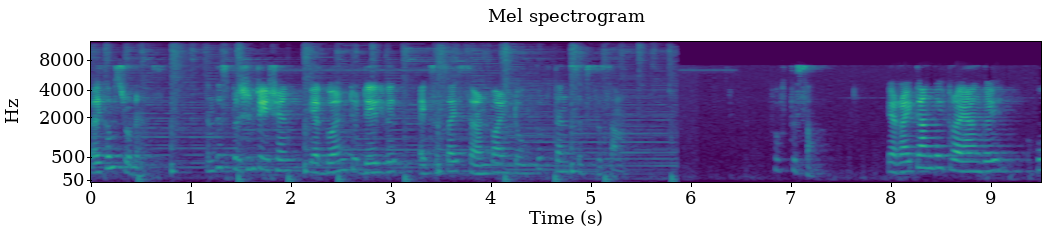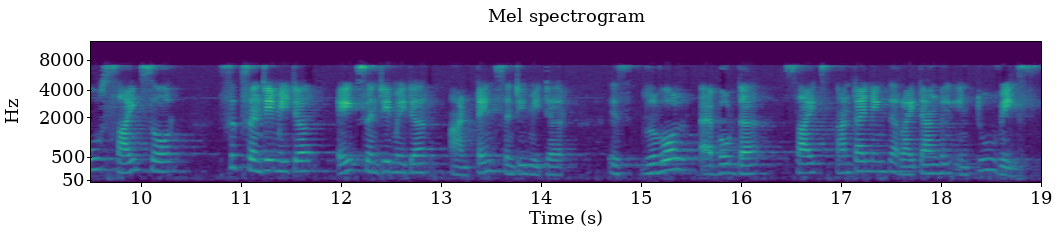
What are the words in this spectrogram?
Welcome students. In this presentation, we are going to deal with exercise 7.2 fifth and sixth sum. Fifth sum. A right angle triangle whose sides are 6 cm, 8 cm and 10 cm is revolved about the sides containing the right angle in two ways.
